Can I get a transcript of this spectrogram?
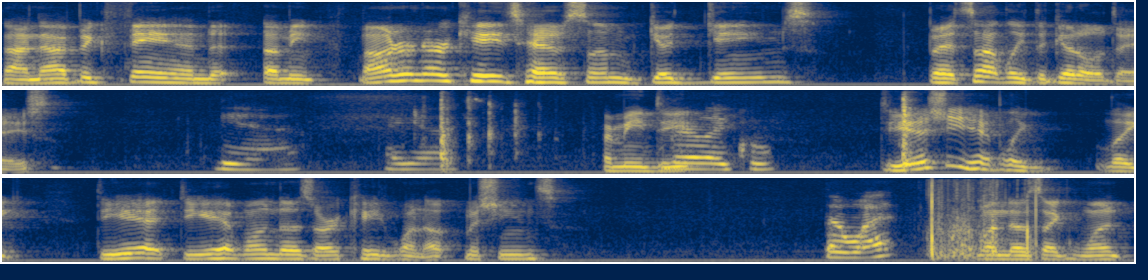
I'm not a big fan. I mean, modern arcades have some good games, but it's not like the good old days. Yeah, I guess. I mean, do They're you like, do you actually have like like do you do you have one of those Arcade1Up machines? The what? one of those like one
